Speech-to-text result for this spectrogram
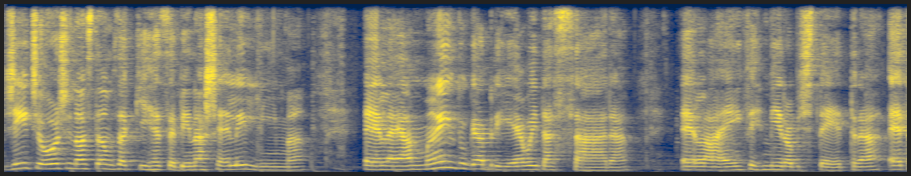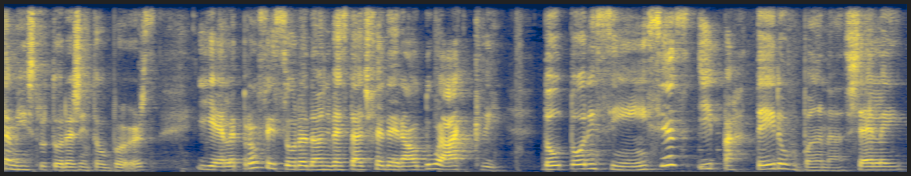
Gente, hoje nós estamos aqui recebendo a Shelley Lima. Ela é a mãe do Gabriel e da Sara. Ela é enfermeira obstetra, é também instrutora Gentle Birth e ela é professora da Universidade Federal do Acre, doutora em ciências e parteira urbana. Shelley,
